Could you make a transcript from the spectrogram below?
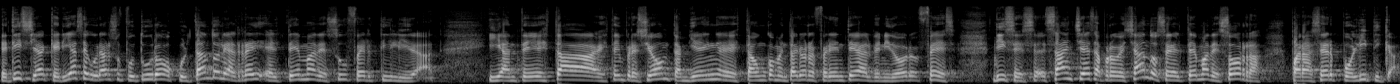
Leticia quería asegurar su futuro ocultándole al rey el tema de su fertilidad. Y ante esta, esta impresión también está un comentario referente al venidor Fez. Dice, Sánchez aprovechándose del tema de Zorra para hacer política.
